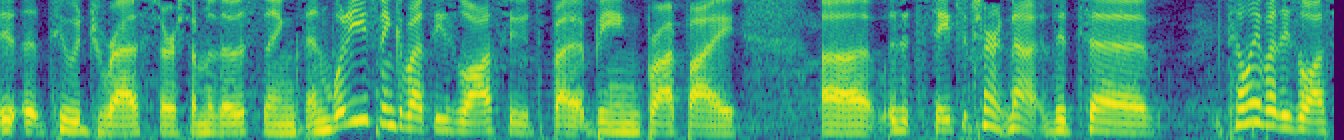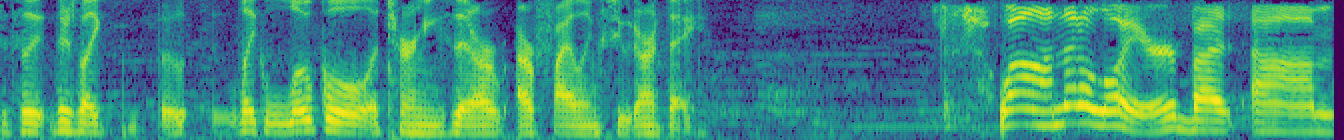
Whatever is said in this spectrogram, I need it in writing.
uh, to address are some of those things. And what do you think about these lawsuits by, being brought by? Uh, is it state's attorney? No, that's. Uh, tell me about these lawsuits. There's like like local attorneys that are are filing suit, aren't they? Well, I'm not a lawyer, but um,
